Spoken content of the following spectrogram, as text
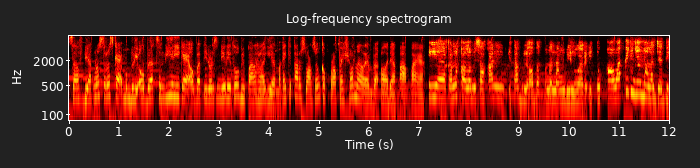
self diagnos terus kayak membeli obat sendiri, kayak obat tidur sendiri itu lebih parah lagi ya. Makanya kita harus langsung ke profesional ya Mbak kalau ada apa-apa ya. Iya, karena kalau misalkan kita beli obat penenang di luar itu khawatirnya malah jadi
